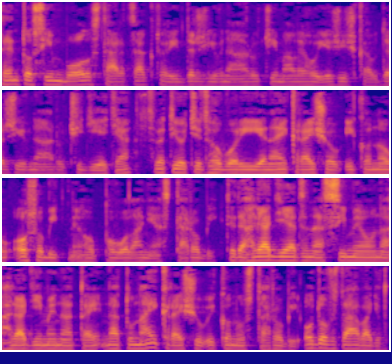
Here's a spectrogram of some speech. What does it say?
tento symbol starca, ktorý drží v náruči malého Ježiška, drží v náruči dieťa, svätý Otec hovorí, je najkrajšou ikonou osobitného povolania staroby. Teda hľadiac na Simeona, hľadíme na, taj, na tú najkrajšiu ikonu staroby, odovzdávať v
